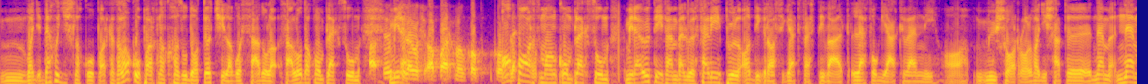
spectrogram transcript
mm, vagy dehogy is lakópark, ez a lakóparknak hazudott ötcsillagos szálloda- szállodakomplexum, A mire, apartman kom- komplex. apartman komplexum, mire öt éven belül felépül, addigra a Sziget Fesztivált le fogják venni a műsorról, vagyis hát nem, nem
